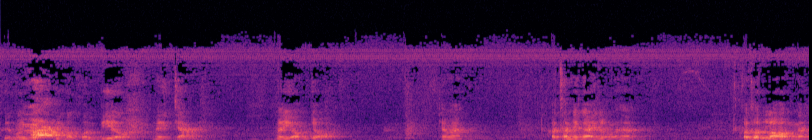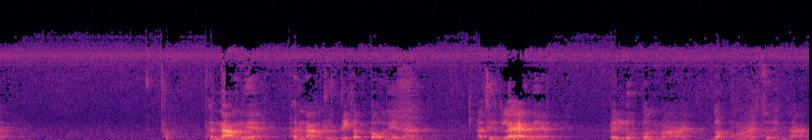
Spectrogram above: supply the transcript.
คือมันมีบางคนเบี้ยวไม่จ่าย ไม่ยอมหยอดใช่ไหมเขาทำยังไงรู้ไหมฮะเขาทดลองนะผนังเนี่ย ผนังที่ติดกับโต๊ะเนี่ยนะอาทิตย์แรกเนี่ย เป็นรูปต้นไม้ดอกไม้สวยงาม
